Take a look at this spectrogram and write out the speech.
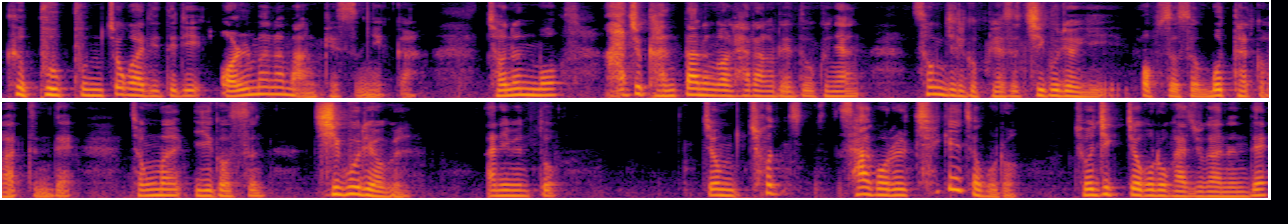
그 부품 쪼가리들이 얼마나 많겠습니까? 저는 뭐 아주 간단한 걸 하라 그래도 그냥 성질 급해서 지구력이 없어서 못할 것 같은데 정말 이것은 지구력을 아니면 또 좀 사고를 체계적으로 조직적으로 가져가는데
